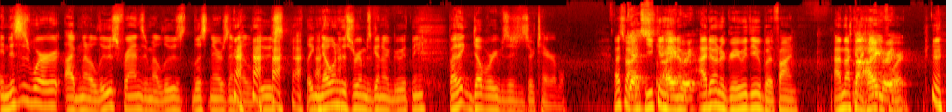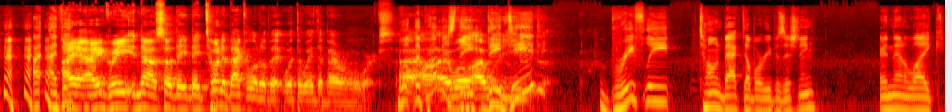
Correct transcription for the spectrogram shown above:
And this is where I'm going to lose friends. I'm going to lose listeners. I'm going to lose like no one in this room is going to agree with me. But I think double repositions are terrible. That's fine. Yes, you can I hate 'em. agree. I don't agree with you, but fine. I'm not gonna No, hate you for it. I, I think. I, I agree. No, so they, they tone it back a little bit with the way the barrel works. well, the problem I is will- they, I will- they you- did briefly tone back double repositioning, and then like,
